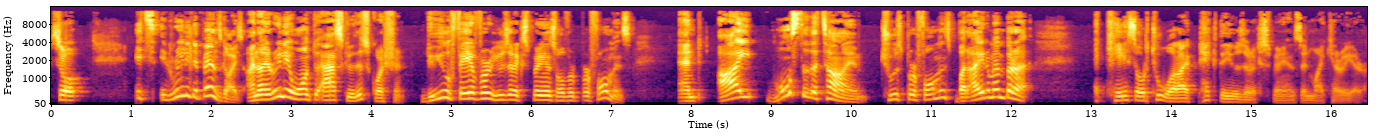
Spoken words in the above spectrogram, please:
So it's it really depends, guys. And I really want to ask you this question: Do you favor user experience over performance? And I, most of the time, choose performance, but I remember a, a case or two where I picked the user experience in my career.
